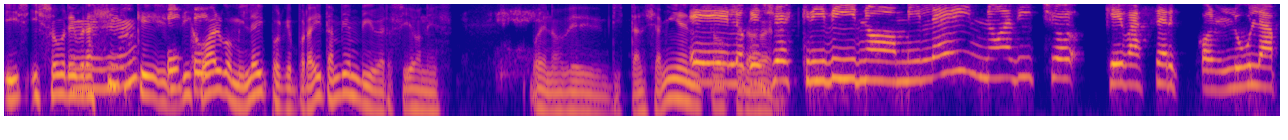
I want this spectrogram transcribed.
Y, sobre Brasil, que dijo algo mi ley, porque por ahí también vi versiones, bueno, de distanciamiento. Eh, lo que yo escribí, no, mi ley no ha dicho qué va a hacer con Lula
